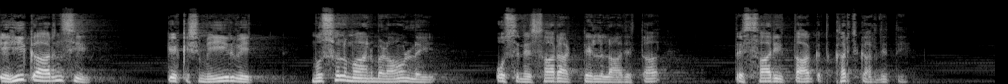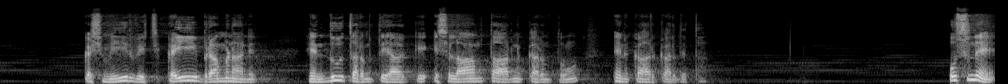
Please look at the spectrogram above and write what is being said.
ਇਹੀ ਕਾਰਨ ਸੀ ਕਿ ਕਸ਼ਮੀਰ ਵਿੱਚ ਮੁਸਲਮਾਨ ਬਣਾਉਣ ਲਈ ਉਸ ਨੇ ਸਾਰਾ ਟਿੱਲ ਲਾ ਦਿੱਤਾ ਤੇ ਸਾਰੀ ਤਾਕਤ ਖਰਚ ਕਰ ਦਿੱਤੀ। ਕਸ਼ਮੀਰ ਵਿੱਚ ਕਈ ਬ੍ਰਾਹਮਣਾਂ ਨੇ ਹਿੰਦੂ ਧਰਮ ਤੇ ਆ ਕੇ ਇਸਲਾਮ ਧਾਰਨ ਕਰਨ ਤੋਂ ਇਨਕਾਰ ਕਰ ਦਿੱਤਾ। ਉਸਨੇ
